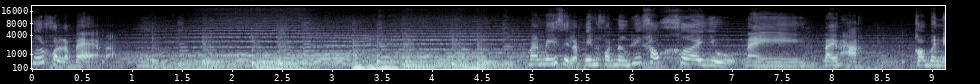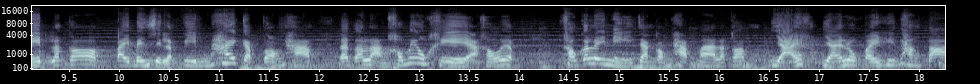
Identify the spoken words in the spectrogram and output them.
พูดคนละแบบอะ มันมีศิลปินคนหนึ่งที่เขาเคยอยู่ในในพักคอมมิวนิสต์แล้วก็ไปเป็นศิลปินให้กับกองทัพ แต่ตอนหลังเขาไม่โอเคอะเขาแบบเขาก็เลยหนีจากกองทัพมาแล้วก็ย้ายย้ายลงไปที่ทางใต้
